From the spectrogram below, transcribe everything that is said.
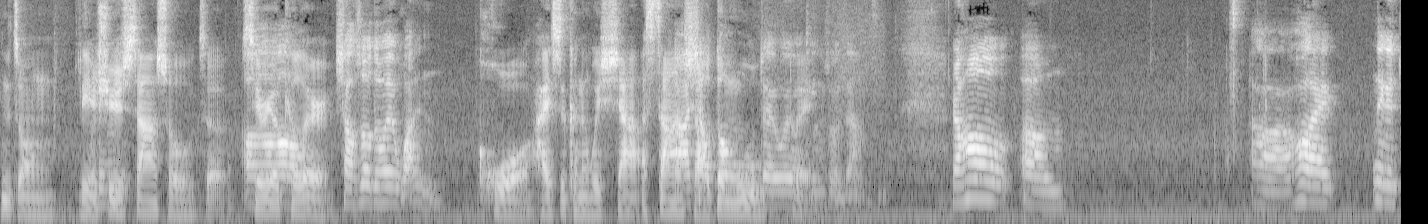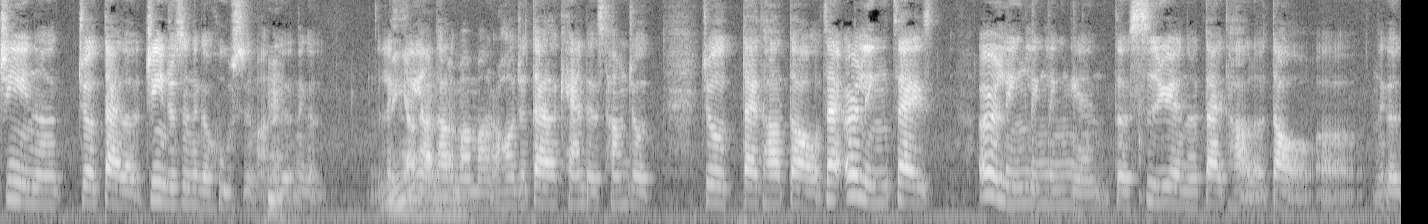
那种。连续杀手者 serial killer，小时候都会玩火，还是可能会杀杀小动物。对，我有听说这样子。然后，嗯，啊，后来那个 Jean 呢就带了 Jean 就是那个护士嘛，嗯、那个那个领领养他的妈妈，然后就带了 Candice，他们就就带他到在二零在二零零零年的四月呢，带他了到呃那个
